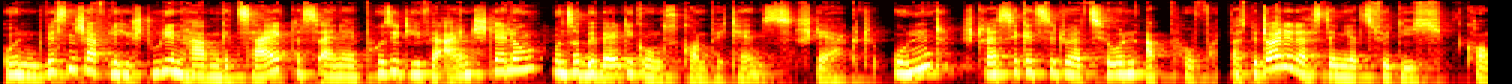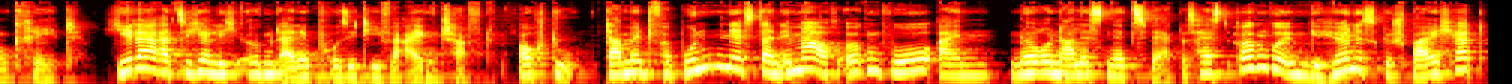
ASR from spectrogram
Und wissenschaftliche Studien haben gezeigt, dass eine positive Einstellung unsere Bewältigungskompetenz stärkt und stressige Situationen abpuffert. Was bedeutet das denn jetzt für dich konkret? Jeder hat sicherlich irgendeine positive Eigenschaft, auch du. Damit verbunden ist dann immer auch irgendwo ein neuronales Netzwerk. Das heißt, irgendwo im Gehirn ist gespeichert,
